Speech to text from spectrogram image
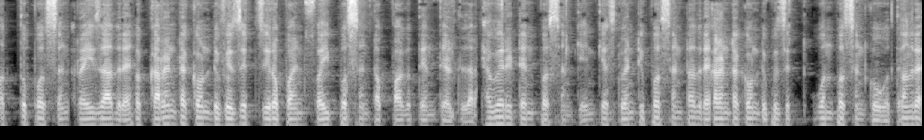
ಹತ್ತು ಪರ್ಸೆಂಟ್ ರೈಸ್ ಆದ್ರೆ current account deficit zero point five percent up ಆಗುತ್ತೆ ಅಂತ ಹೇಳ್ತಿದ್ದಾರೆ. Every ten percent in case twenty percent ಆದ್ರೆ current account deficit one percent ಹೋಗುತ್ತೆ. ಅಂದ್ರೆ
